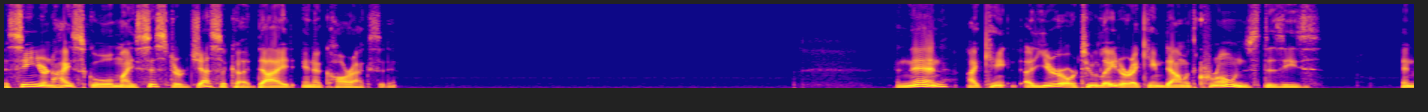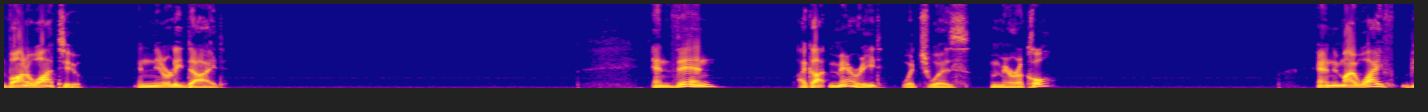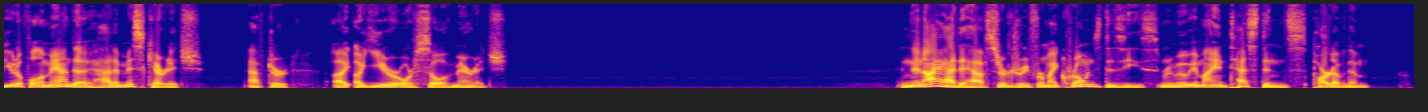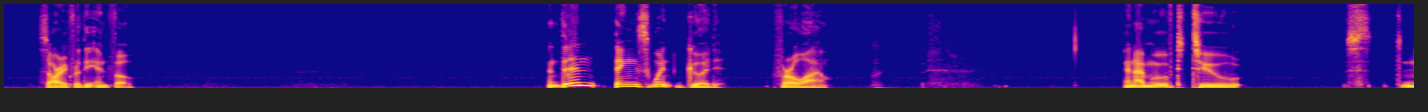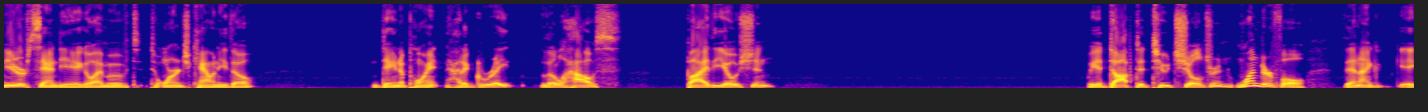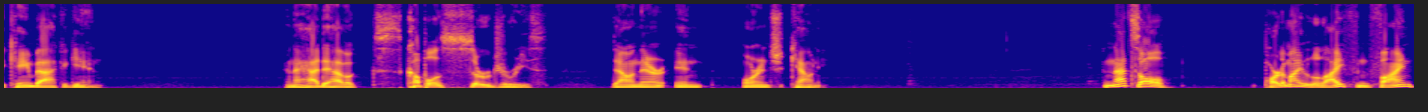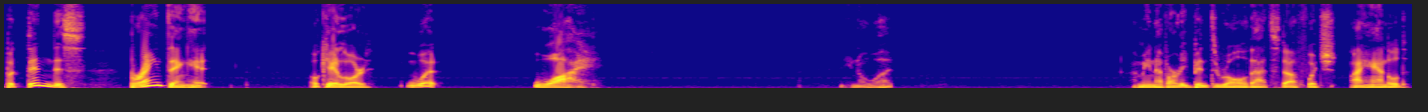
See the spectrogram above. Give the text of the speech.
a senior in high school, my sister, Jessica, died in a car accident. And then I came a year or two later I came down with Crohn's disease in Vanuatu and nearly died. And then I got married, which was a miracle. And then my wife, beautiful Amanda, had a miscarriage after a, a year or so of marriage. And then I had to have surgery for my Crohn's disease, removing my intestines, part of them. Sorry for the info. And then things went good for a while. And I moved to near San Diego. I moved to Orange County, though. Dana Point had a great little house by the ocean. We adopted two children. Wonderful. Then I it came back again. And I had to have a couple of surgeries down there in Orange County. And that's all part of my life and fine, but then this brain thing hit. Okay, Lord, what why? You know what? I mean, I've already been through all of that stuff, which I handled.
